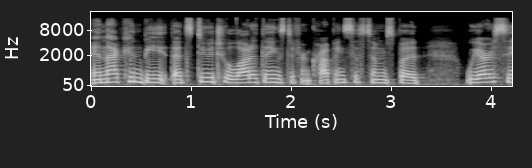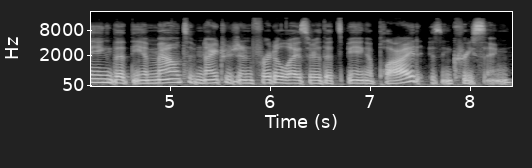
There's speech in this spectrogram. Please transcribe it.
And that can be, that's due to a lot of things, different cropping systems, but we are seeing that the amount of nitrogen fertilizer that's being applied is increasing.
